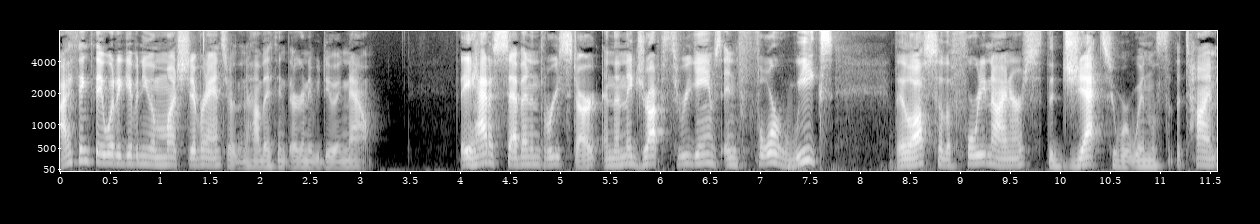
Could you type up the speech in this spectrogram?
I think they would have given you a much different answer than how they think they're going to be doing now. They had a seven and three start, and then they dropped three games in four weeks. They lost to the 49ers, the Jets, who were winless at the time,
